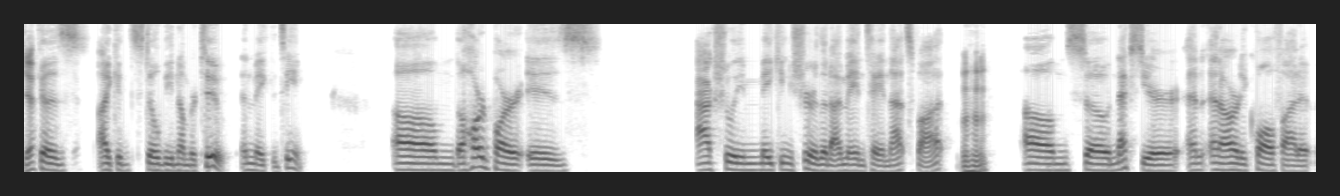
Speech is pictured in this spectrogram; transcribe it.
Yeah. Because I could still be number two and make the team. Um, the hard part is actually making sure that I maintain that spot. Mm-hmm. Um, so next year, and, and I already qualified it,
